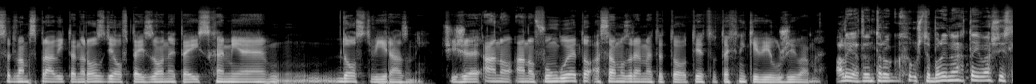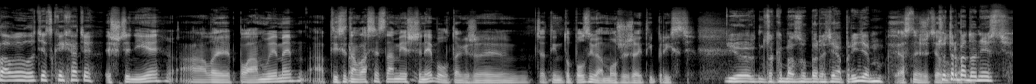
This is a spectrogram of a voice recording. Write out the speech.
10 vám spraví ten rozdiel v tej zóne tej ischemie dosť výrazný. Čiže áno, áno, funguje to a samozrejme tieto, tieto techniky využívame. Ale ja tento rok už ste boli na tej vašej slavnej leteckej chate? Ešte nie, ale plánujeme a ty si tam vlastne s nami ešte nebol, takže ťa týmto pozývam, môžeš aj ty prísť. Je, no tak ma zoberete a prídem. Jasné, že ťa Čo treba doniesť?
